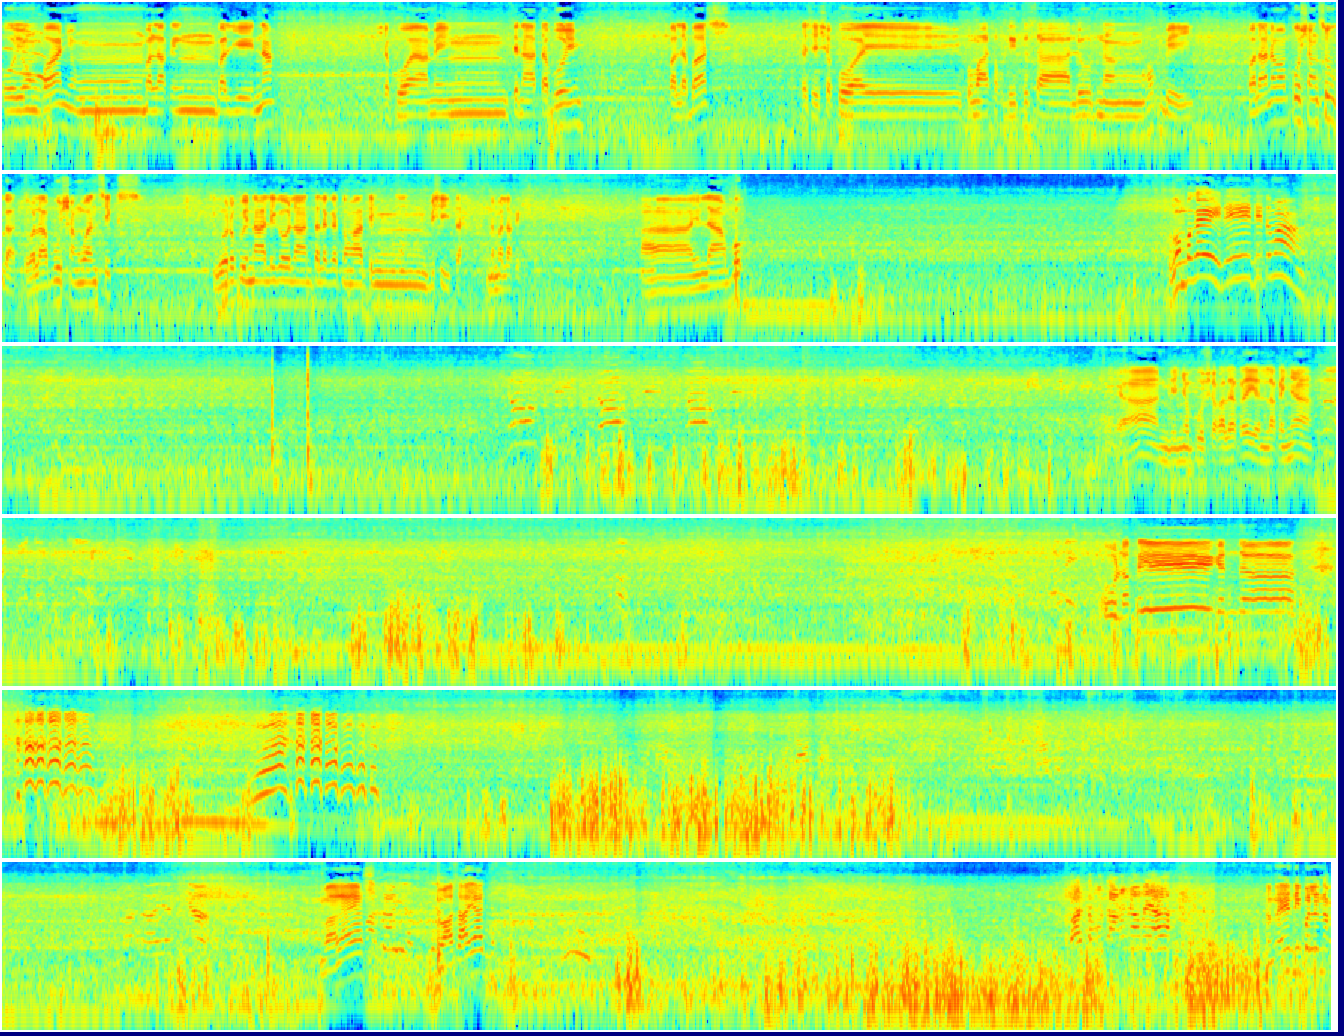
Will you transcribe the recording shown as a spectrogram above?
po yung kuan, yung malaking balyena. Siya po ay aming tinataboy palabas. Kasi siya po ay pumasok dito sa loob ng Hawk Bay. Wala naman po siyang sugat. Wala po siyang 1.6. Siguro po inaligaw lang talaga itong ating bisita na malaki. Ah, yun lang po. Bagay, eh, dito ma. Ayan, ganyan po siya kalaki. Ang laki niya. Oh, laki! Ganda! wow! Malayas! Tumasayad! Basta mo sa akin mamaya. Ang ngayon, di pala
